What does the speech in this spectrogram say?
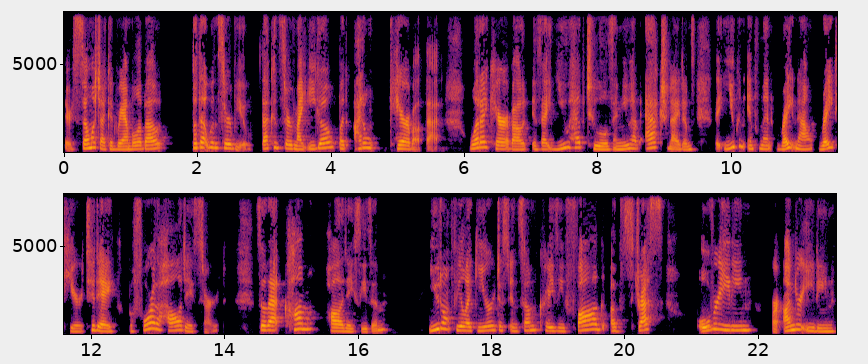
There's so much I could ramble about, but that wouldn't serve you. That could serve my ego, but I don't care about that. What I care about is that you have tools and you have action items that you can implement right now, right here, today, before the holidays start. So that come holiday season, you don't feel like you're just in some crazy fog of stress overeating or undereating,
